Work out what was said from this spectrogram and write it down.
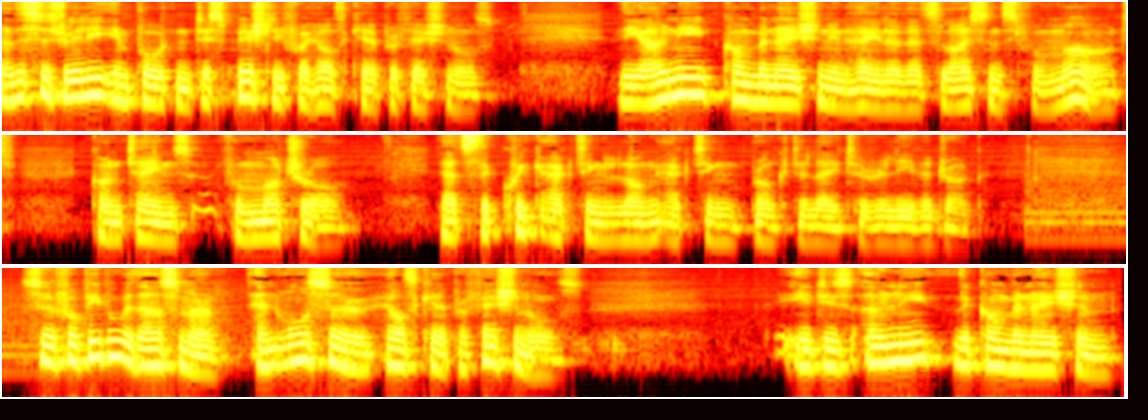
Now, this is really important, especially for healthcare professionals. The only combination inhaler that's licensed for MART contains formoterol. That's the quick acting, long acting bronchodilator reliever drug. So, for people with asthma and also healthcare professionals, it is only the combination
